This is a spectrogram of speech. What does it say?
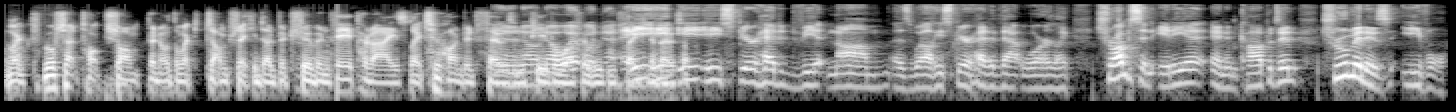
like we'll shit talk Trump and all the like dumb shit he did, but Truman vaporized like two hundred thousand no, people no, without he, he, he, he spearheaded Vietnam as well. He spearheaded that war. Like Trump's an idiot and incompetent. Truman is evil.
